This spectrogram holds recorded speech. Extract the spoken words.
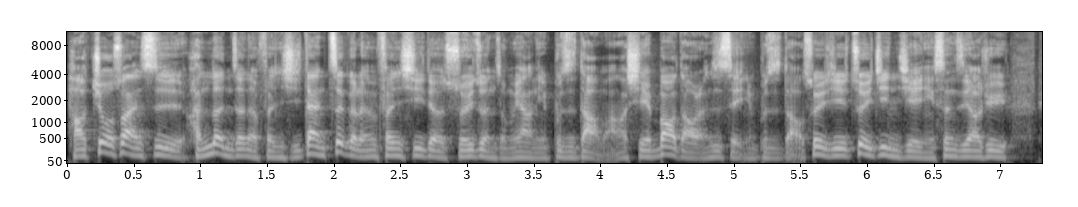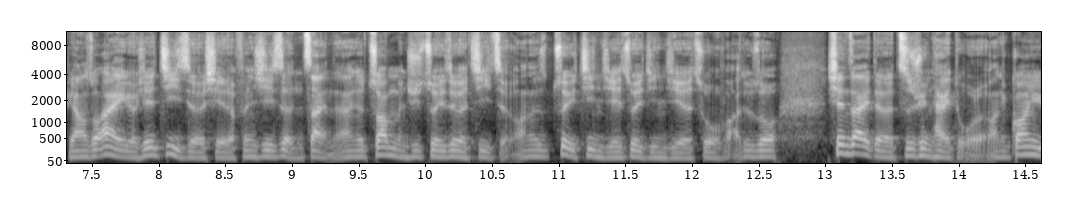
好，就算是很认真的分析，但这个人分析的水准怎么样，你不知道嘛？写报道人是谁，你不知道。所以其实最近阶，你甚至要去，比方说，哎，有些记者写的分析是很赞的，那就专门去追这个记者啊，那是最进阶、最进阶阶的做法，就是说现在的资讯太多了啊，你关于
